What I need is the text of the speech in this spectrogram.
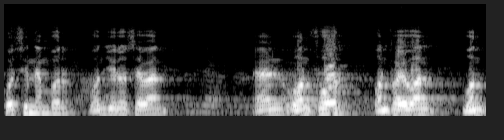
Question number 107 and 14, 151, 13.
